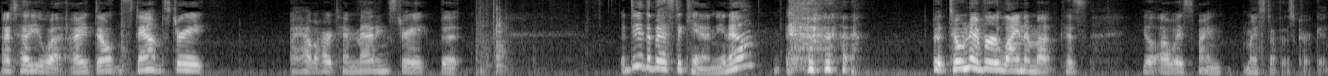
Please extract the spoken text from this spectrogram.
I tell you what, I don't stamp straight. I have a hard time matting straight, but I do the best I can, you know? but don't ever line them up because you'll always find my stuff is crooked.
